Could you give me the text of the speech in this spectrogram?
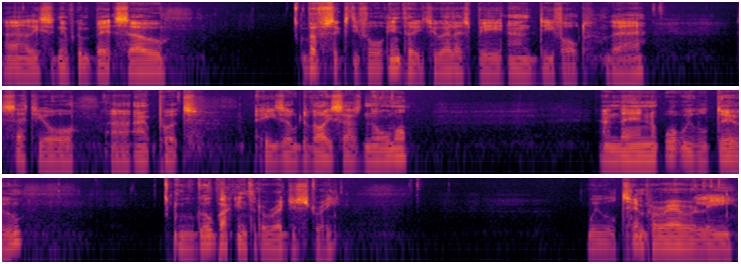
uh, these significant bits so buffer 64 int32 LSB and default there. Set your uh, output ASIO device as normal. And then what we will do we'll go back into the registry we will temporarily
